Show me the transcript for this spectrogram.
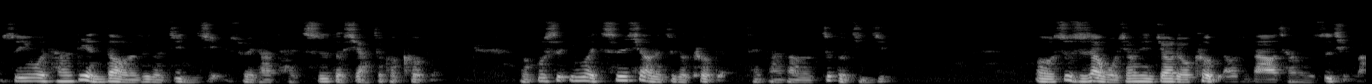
是因为他练到了这个境界，所以他才吃得下这个课表，而不是因为吃下了这个课表才达到了这个境界。呃，事实上，我相信交流课表是大家常有的事情嘛，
